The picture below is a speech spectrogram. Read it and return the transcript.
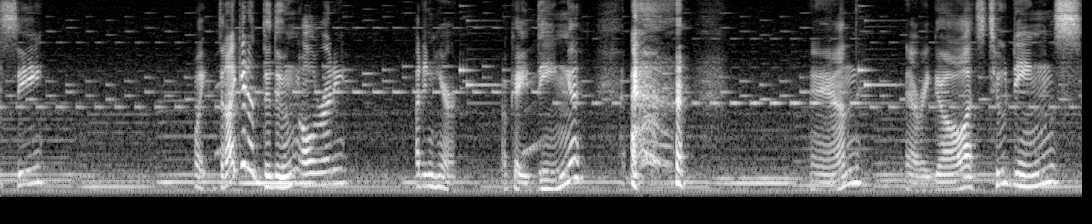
See? Wait, did I get a dudung already? I didn't hear. Okay, ding. and there we go. That's two dings.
